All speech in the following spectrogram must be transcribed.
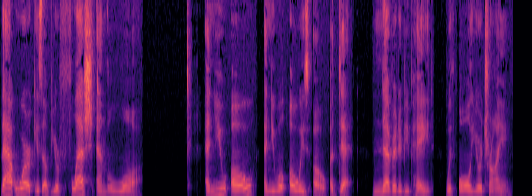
That work is of your flesh and the law. And you owe, and you will always owe a debt never to be paid with all your trying.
